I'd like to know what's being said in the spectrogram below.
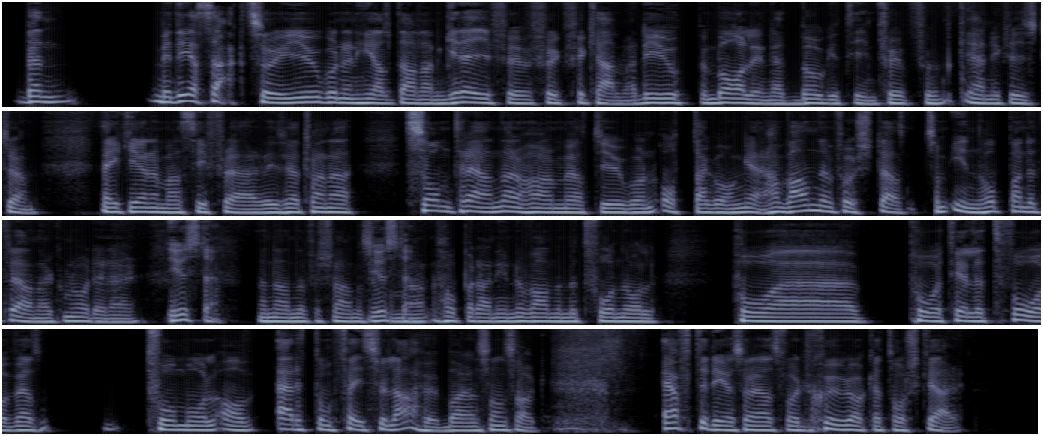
men med det sagt så är Djurgården en helt annan grej för, för, för Kalmar. Det är uppenbarligen ett buggy-team för, för Henrik Rydström. Jag gick igenom hans siffror här. Jag tror han har, som tränare har han mött Djurgården åtta gånger. Han vann den första som inhoppande tränare. Kommer du ihåg det? Där? Just det. När Nanne försvann och så han, hoppade han in och vann med 2-0 på, uh, på Tele2. Två mål av Erton Feyzulahu, bara en sån sak. Efter det så har det alltså varit sju raka torskar.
